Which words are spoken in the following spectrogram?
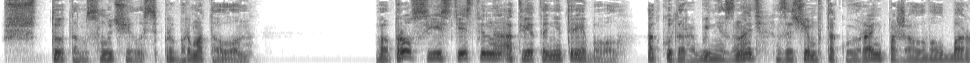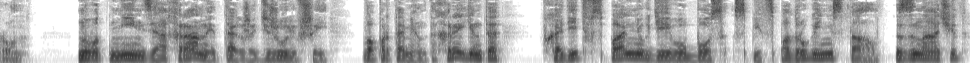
«Что там случилось?» — пробормотал он. Вопрос, естественно, ответа не требовал. Откуда рабы не знать, зачем в такую рань пожаловал барон? Но вот ниндзя охраны, также дежуривший в апартаментах регента, входить в спальню, где его босс спит с подругой, не стал. Значит,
